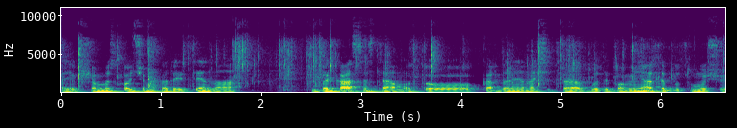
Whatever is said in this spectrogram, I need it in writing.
А якщо ми схочемо перейти на БК-систему, то кардани наші треба буде поміняти, бо тому що,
